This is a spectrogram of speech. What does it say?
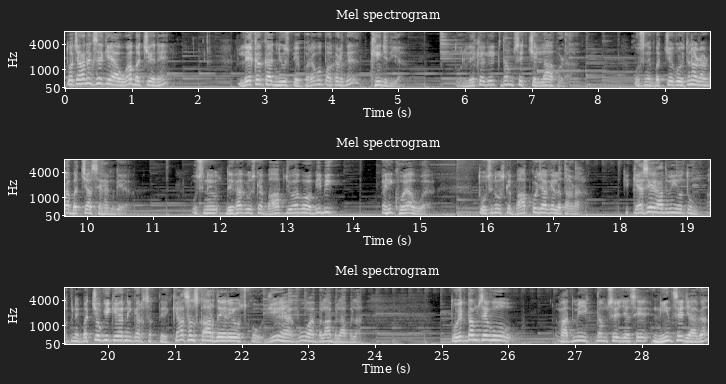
तो अचानक से क्या हुआ, बच्चे ने लेखक का न्यूज़पेपर है, वो पकड़ के खींच दिया। तो लेखक एकदम से चिल्ला पड़ा। उसने बच्चे को इतना डांटा, बच्चा सहम गया। उसने देखा कि उसके बाप जो है, वो अभी भी कहीं खोया हुआ है। तो उसने उसके बाप को जाके लताड़ा कि कैसे आदमी हो तुम? अपने बच्चों की केयर नहीं कर सकते। क्या संस्कार दे रहे हो उसको? ये है, वो है, बला बला बला। तो एकदम से वो आदमी एकदम से जैसे नींद से जागा।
